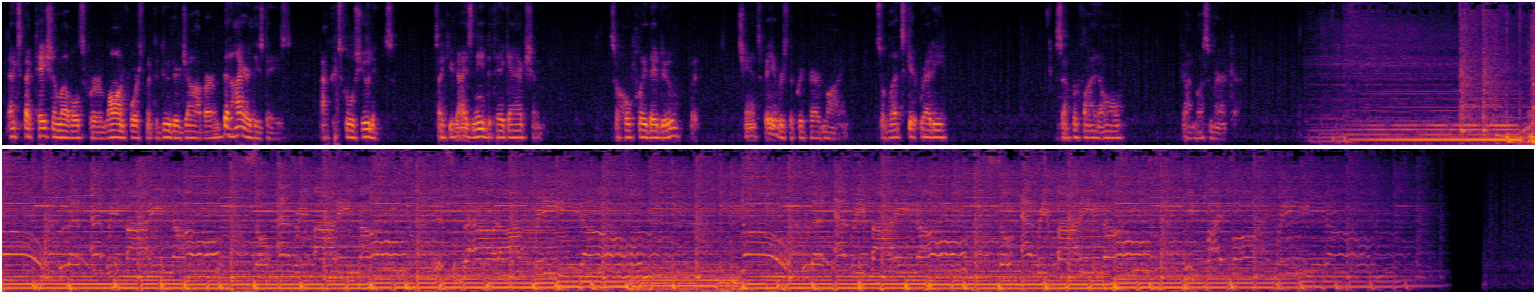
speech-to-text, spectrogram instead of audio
Expectation levels for law enforcement to do their job are a bit higher these days after school shootings. It's like you guys need to take action. So hopefully they do, but chance favors the prepared mind. So let's get ready. Semper Fi all. God bless America.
